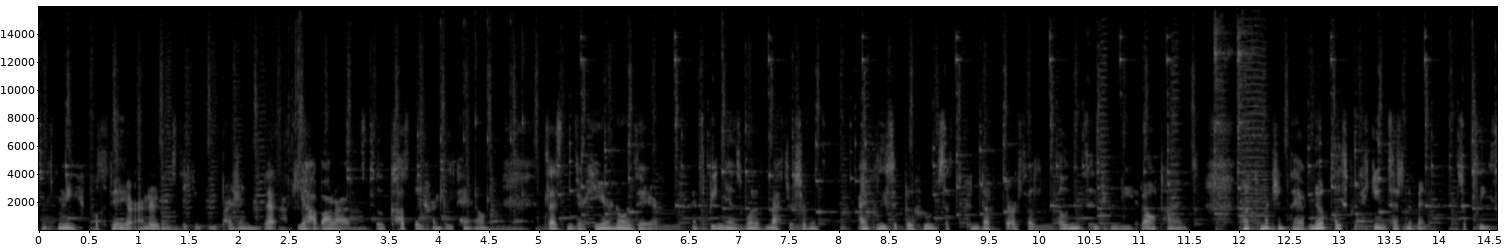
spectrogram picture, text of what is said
since many people today are under the mistaken impression that Akihabara is still a cosplay-friendly town, that's neither here nor there, and speaking as one of the Master Servants, I believe it behooves us to conduct ourselves with elegance and dignity at all times, not to mention they have no place for taking such an event, so please,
